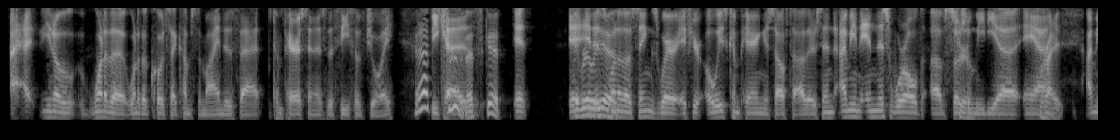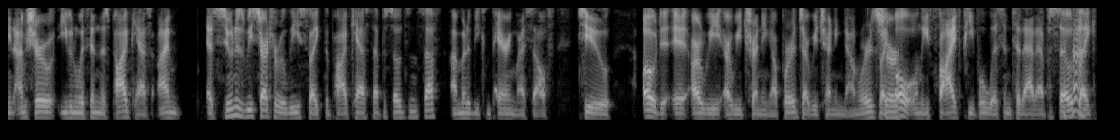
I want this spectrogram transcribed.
I, you know, one of the one of the quotes that comes to mind is that comparison is the thief of joy. That's true. That's good. It It it, really it is, one of those things where if you're always comparing yourself to others, and I mean, in this world of social True. media, and right. I mean, I'm sure even within this podcast, I'm as soon as we start to release like the podcast episodes and stuff, I'm going to be comparing myself to oh, d- eh, are we are we trending upwards? Are we trending downwards? Sure. Like oh, only five people listen to that episode. like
